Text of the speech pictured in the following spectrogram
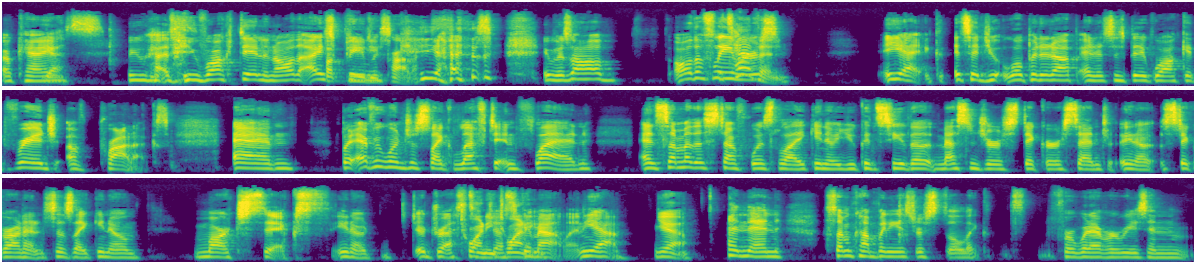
Okay. Yes. We had you walked in and all the ice But cream was products. yes. It was all all the flavors. Yeah, it- said you open it up and it's this big walk-in fridge of products. And but everyone just like left it and fled. And some of the stuff was like, you know, you can see the messenger sticker sent, you know, sticker on it. It says like, you know, March 6th, you know, addressed to 2020. Jessica Matlin. Yeah. Yeah. And then some companies are still like, for whatever reason,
